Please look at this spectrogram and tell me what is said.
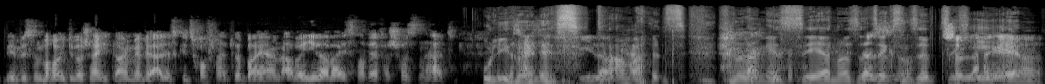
Wir wissen heute wahrscheinlich gar nicht mehr, wer alles getroffen hat für Bayern, aber jeder weiß noch, wer verschossen hat. Uli das Hoeneß, damals, schon lange ist sehr, 1976 EM. Her.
